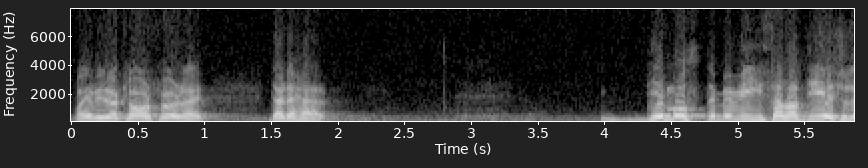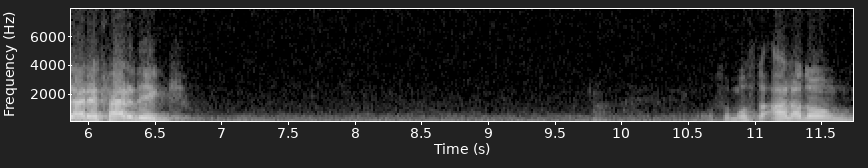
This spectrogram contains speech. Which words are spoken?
Vad jag vill göra klart för dig, det är det här. Det måste bevisas att Jesus är rättfärdig. Och så måste alla de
